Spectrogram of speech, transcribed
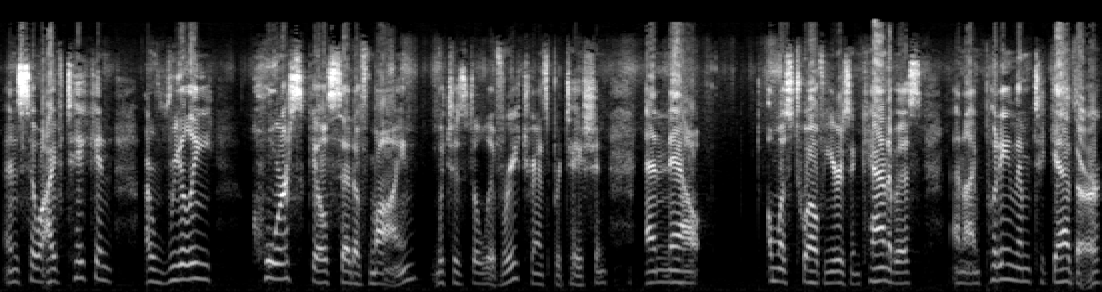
And so I've taken a really core skill set of mine, which is delivery, transportation, and now almost 12 years in cannabis, and I'm putting them together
